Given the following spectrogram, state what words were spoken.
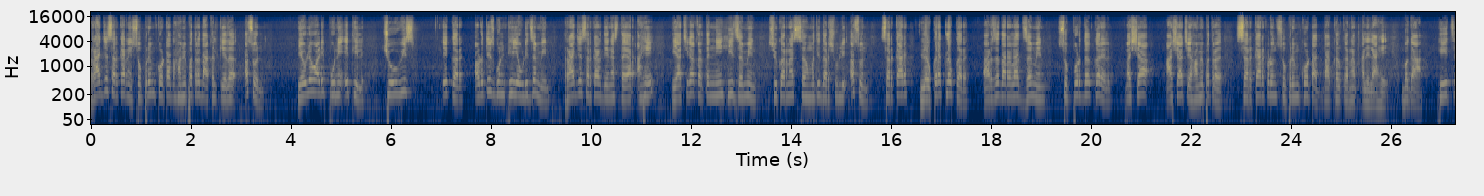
राज्य सरकारने सुप्रीम कोर्टात हमीपत्र दाखल केलं असून येवलेवाडी पुणे येथील चोवीस एकर अडतीस गुंठे एवढी जमीन राज्य सरकार देण्यास तयार आहे. याचिकाकर्त्यांनी ही जमीन स्वीकारण्यास सहमती दर्शवली असून सरकार लवकरात लवकर अर्जदाराला जमीन सुपूर्द करेल अशा आशाचे हमीपत्र सरकारकडून सुप्रीम कोर्टात दाखल करण्यात आलेलं आहे. बघा हीच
